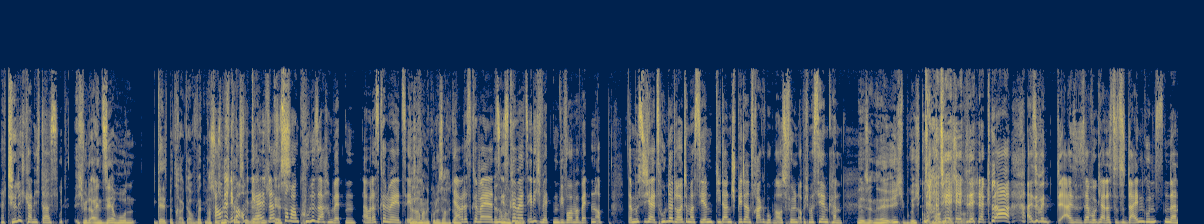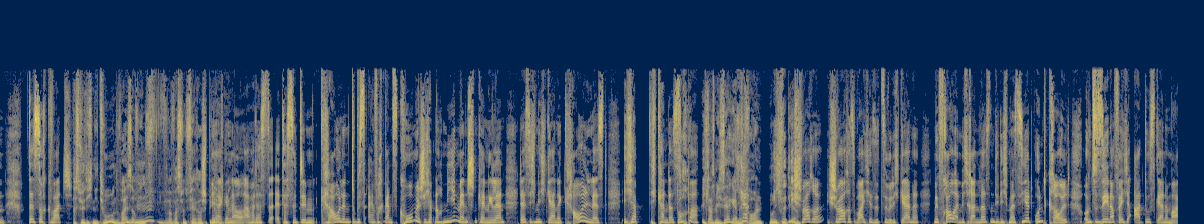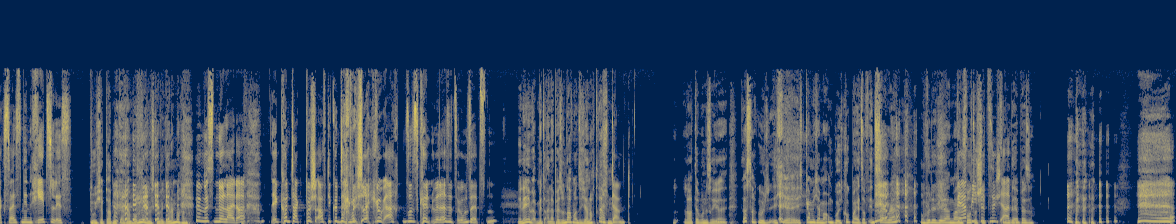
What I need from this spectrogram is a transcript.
Natürlich kann ich das. Gut, ich würde einen sehr hohen Geldbetrag darauf wetten, dass du es Warum nicht denn immer um Geld? Lass uns doch mal um coole Sachen wetten. Aber das können wir jetzt eh Ja, sag mal eine coole Sache. Komm. Ja, aber das können wir Ja, jetzt, mal das können wir jetzt eh nicht wetten. Wie wollen wir wetten, ob da müsste ich ja jetzt 100 Leute massieren, die dann später einen Fragebogen ausfüllen, ob ich massieren kann. nee, nee, ich, ich guck mal. wie läuft. ja klar. Also wenn, also ist ja wohl klar, dass du zu deinen Gunsten dann, das ist doch Quatsch. Das würde ich nie tun. Du weißt doch, wie ein, was für ein fairer Spieler Mhm. Ja, ich bin. genau. Aber das, das mit dem Kraulen, du bist einfach ganz komisch. Ich habe noch nie einen Menschen kennengelernt, der sich nicht gerne kraulen lässt. Ich hab, ich kann das Doch, super. ich lasse mich sehr gerne kann- kraulen. Nur nicht ich, von dir. ich schwöre, ich schwöre, sobald ich hier sitze, würde ich gerne eine Frau an dich ranlassen, die dich massiert und krault, um zu sehen, auf welche Art du es gerne magst, weil es mir ein Rätsel ist. du, ich habe damit gar kein Problem. Das können wir gerne machen. Wir müssen nur leider äh, auf die Kontaktbeschränkung achten, sonst könnten wir das jetzt umsetzen. Nee, nee, mit einer Person darf man sich ja noch treffen. Verdammt. Laut der Bundesregierung. Das ist doch gut. Ich, äh, ich kann mich ja mal umgucken. Ich guck mal jetzt auf Instagram und würde dir dann mal ein Foto schicken sich an? der Person.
